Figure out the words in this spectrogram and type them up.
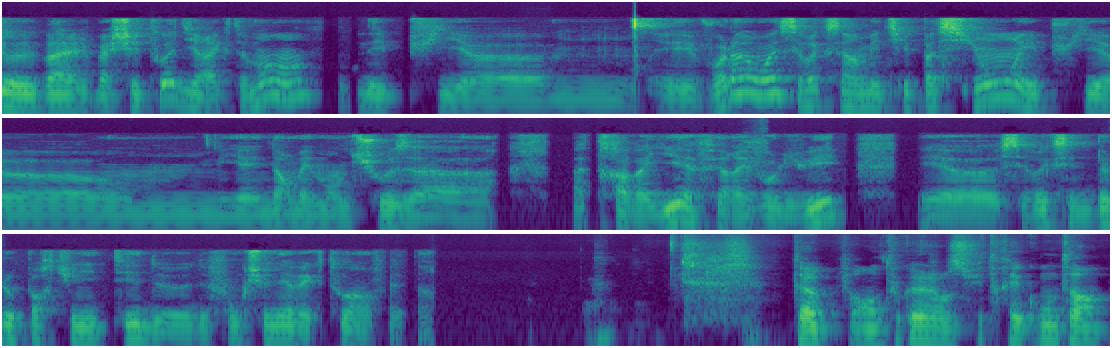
bah, bah, chez toi directement. Hein. Et puis, et voilà, ouais, c'est vrai que c'est un métier passion. Et puis, il y a énormément de choses à, travailler, à faire évoluer. Et euh, c'est vrai que c'est une belle opportunité de, fonctionner avec toi, en fait. Hein. Top, en tout cas j'en suis très content.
